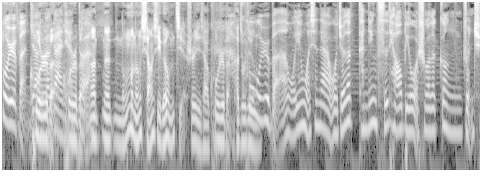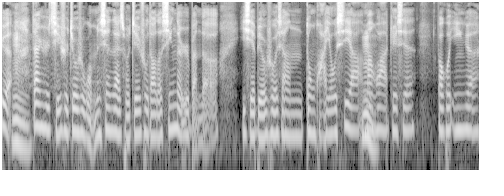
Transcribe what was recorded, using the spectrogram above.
酷日本酷日本酷日本。那那能不能详细给我们解释一下酷日本它究竟？酷日本，我因为我现在我觉得肯定词条比我说的更准确，嗯。但是其实就是我们现在所接触到的新的日本的一些，比如说像动画、游戏啊、嗯。漫画这些，包括音乐，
